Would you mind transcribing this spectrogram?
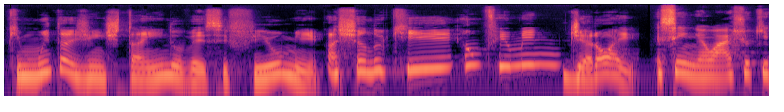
que muita gente tá indo ver esse filme achando que é um filme de herói. Sim, eu acho que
